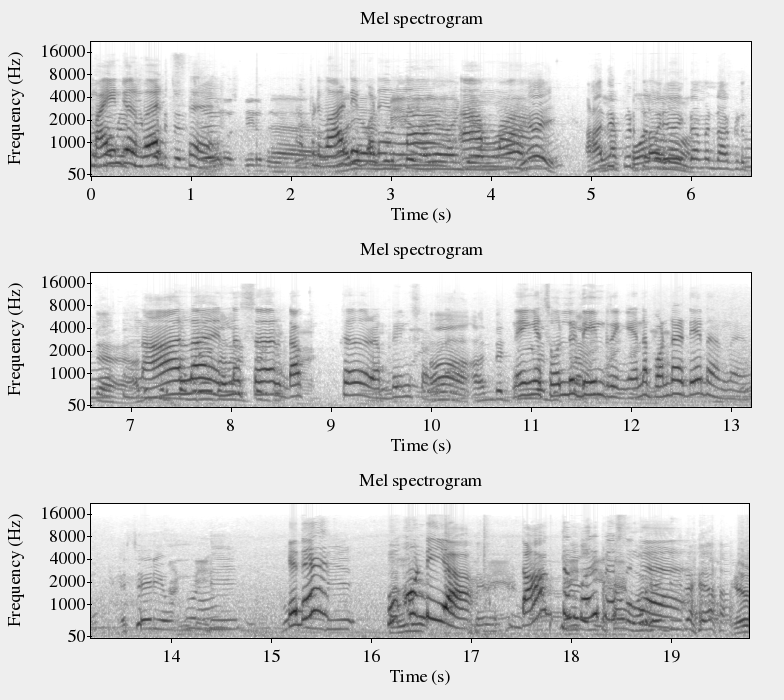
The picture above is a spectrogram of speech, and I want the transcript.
மைண்ட். அப்படி ஆமா. அது கொடுத்த மரியாதை நான் கொடுத்தேன். அது கொடுத்த மரியாதை தான் சார். டாக்டர் அப்படின்னு ஆ, சொன்னேன். அந்த நீங்க சொல்லுடீன்றீங்க. என்ன பொண்டாட்டியே நானு சரி உக்குண்டி. உக்குண்டியா? டாக்டர் பேசுங்க ஒரே டீ தாயா ஐயோ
